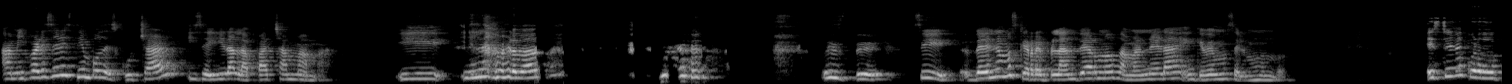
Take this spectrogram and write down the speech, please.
a mi parecer es tiempo de escuchar y seguir a la Pachamama. Y, y la verdad, este, sí, tenemos que replantearnos la manera en que vemos el mundo. Estoy de acuerdo,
